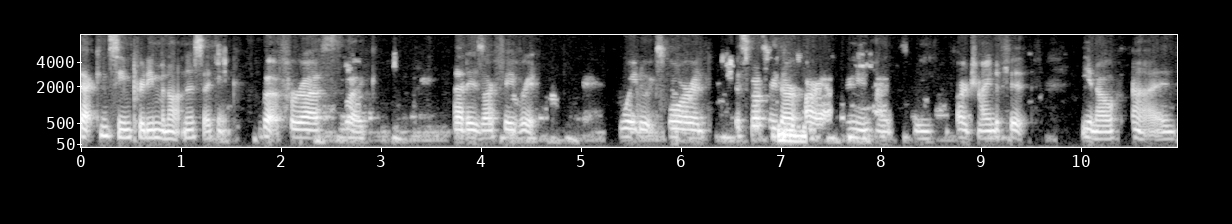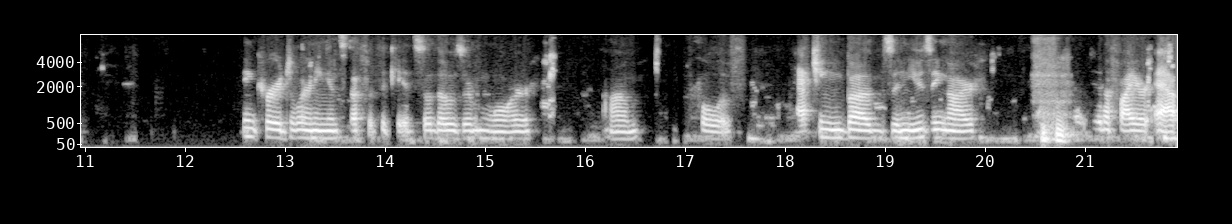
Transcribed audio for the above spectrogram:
that can seem pretty monotonous, I think. But for us, like, that is our favorite way to explore. And especially our, our afternoon hikes, we are trying to fit, you know, uh, encourage learning and stuff with the kids. So those are more um, full of catching bugs and using our identifier app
